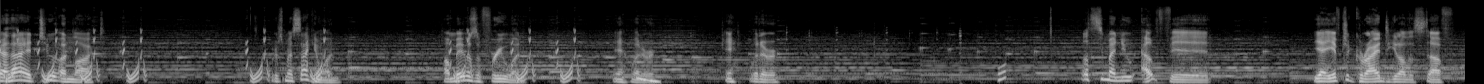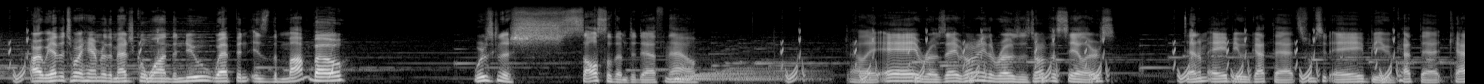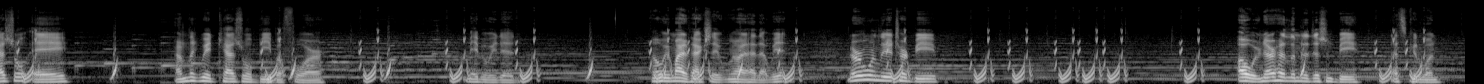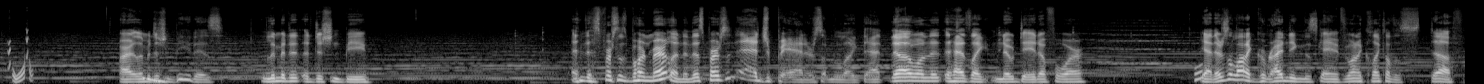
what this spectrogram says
I thought I had two unlocked. Where's my second one? Oh, maybe it was a free one. Yeah, whatever. Yeah, whatever. Let's see my new outfit. Yeah, you have to grind to get all this stuff. All right, we have the toy hammer, the magical wand. The new weapon is the mambo. We're just gonna salsa them to death now. Ballet A, rose. We don't have any of the roses. Don't have the sailors. Denim A, B, we've got that. Swimsuit A, B, we've got that. Casual A. I don't think we had casual B before. Maybe we did. No, we might have actually. We might have had that. We had, never won leotard B. Oh, we've never had limited edition B. That's a good one. All right, limited edition B it is. Limited edition B. And this person's born in Maryland, and this person, eh, Japan or something like that. The other one that it has like no data for. Yeah, there's a lot of grinding in this game if you want to collect all the stuff.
